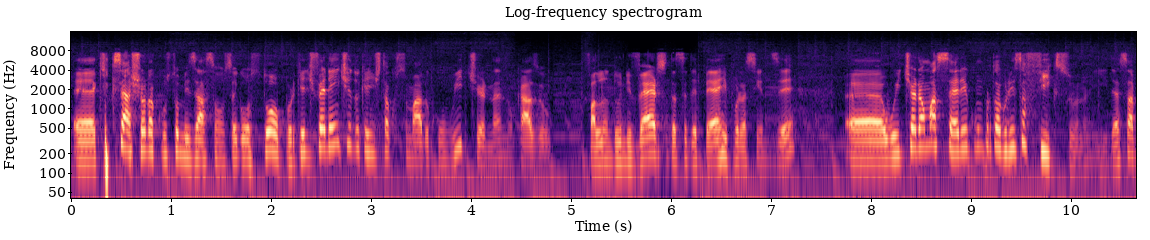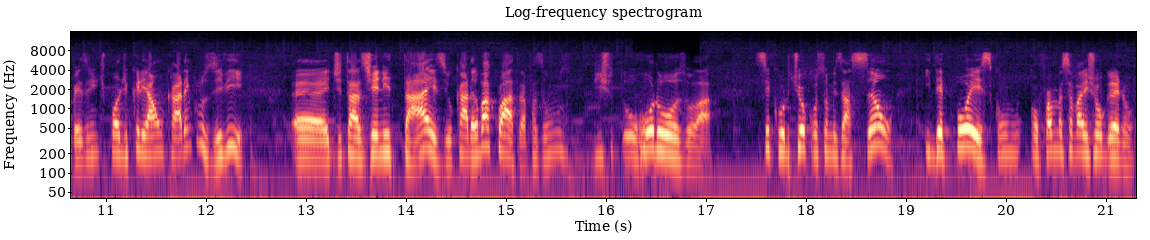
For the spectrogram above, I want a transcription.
é, que, que você achou da customização? Você gostou? Porque diferente do que a gente tá acostumado com Witcher, né, no caso, falando do universo da CDPR, por assim dizer, é, Witcher é uma série com um protagonista fixo, né, e dessa vez a gente pode criar um cara, inclusive, é, de genitais e o caramba quatro, vai fazer uns bicho horroroso lá. Você curtiu a customização e depois, com, conforme você vai jogando,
